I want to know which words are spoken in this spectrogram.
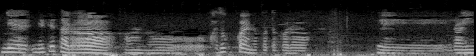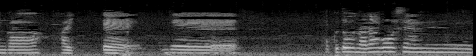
で、寝てたら、あの、家族会の方から、えー、LINE が入って、で、国道7号線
